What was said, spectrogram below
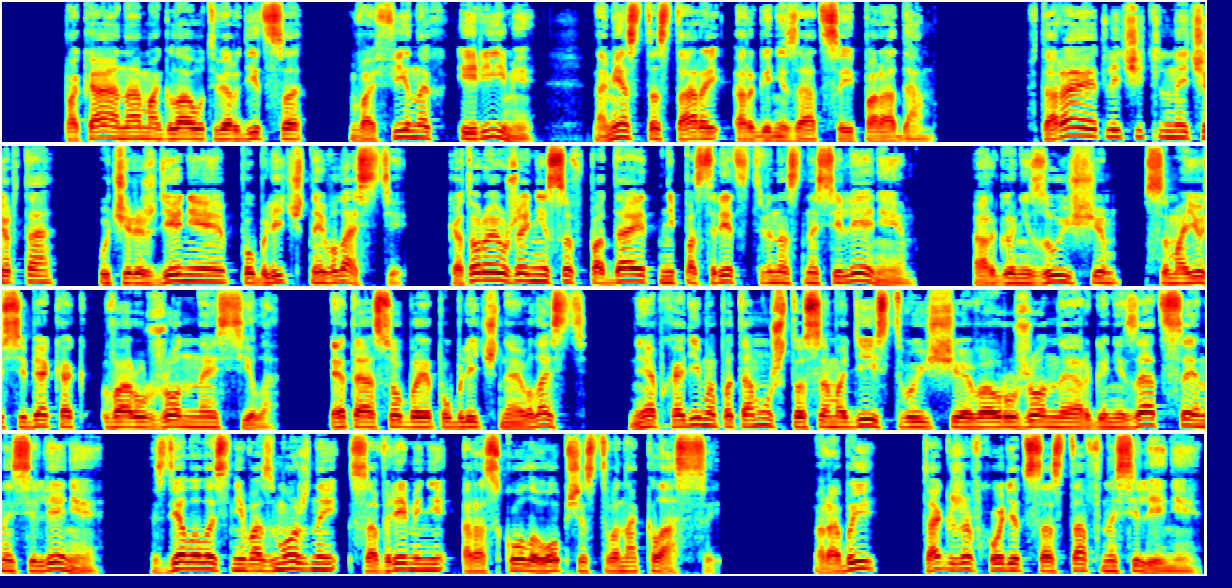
пока она могла утвердиться в Афинах и Риме на место старой организации по родам. Вторая отличительная черта – учреждение публичной власти, которое уже не совпадает непосредственно с населением, организующим самое себя как вооруженная сила. Эта особая публичная власть необходима потому, что самодействующая вооруженная организация населения сделалась невозможной со времени раскола общества на классы. Рабы также входят в состав населения.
